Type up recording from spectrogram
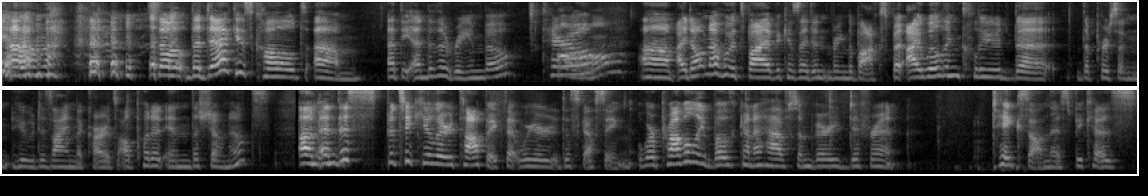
Um, so the deck is called um at the end of the rainbow tarot. Um, I don't know who it's by because I didn't bring the box, but I will include the the person who designed the cards. I'll put it in the show notes. Um, and this particular topic that we're discussing, we're probably both gonna have some very different takes on this because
